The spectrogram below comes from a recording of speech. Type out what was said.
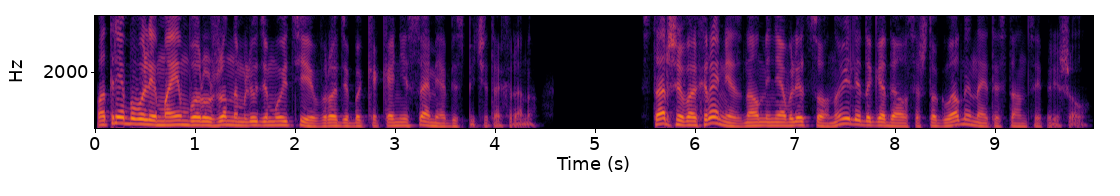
Потребовали моим вооруженным людям уйти, вроде бы как они сами обеспечат охрану. Старший в охране знал меня в лицо, ну или догадался, что главный на этой станции пришел.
